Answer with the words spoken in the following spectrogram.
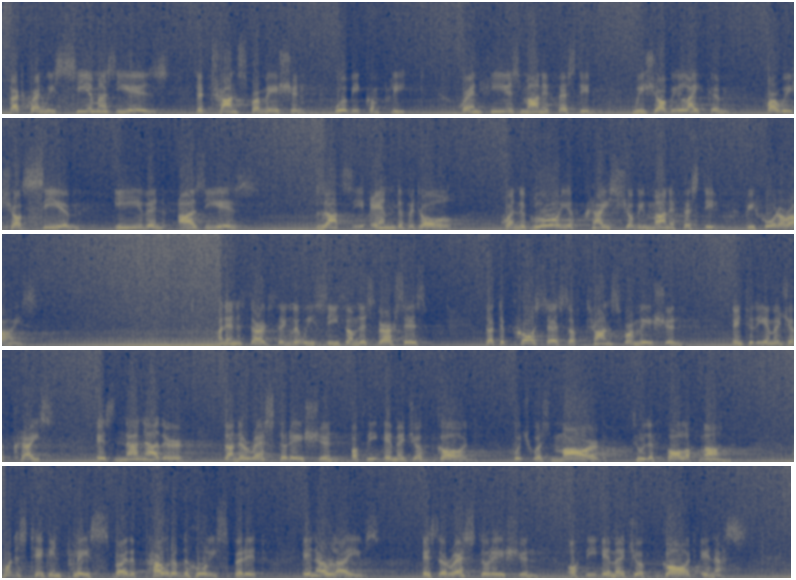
But when we see him as he is, the transformation will be complete. When he is manifested, we shall be like him, for we shall see him even as he is. That's the end of it all, when the glory of Christ shall be manifested before our eyes. And then the third thing that we see from this verse is that the process of transformation into the image of Christ is none other than the restoration of the image of God which was marred through the fall of man. What is taking place by the power of the Holy Spirit in our lives is the restoration of the image of God in us.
